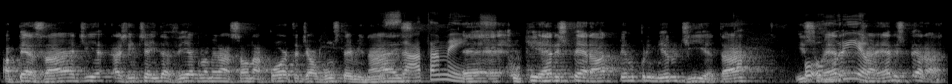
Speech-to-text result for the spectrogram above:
apesar de a gente ainda ver aglomeração na porta de alguns terminais. Exatamente. É, o que era esperado pelo primeiro dia, tá? Isso Ô, era, já era esperado.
